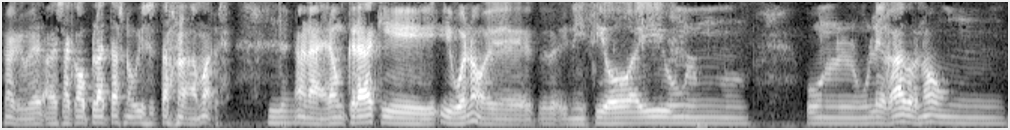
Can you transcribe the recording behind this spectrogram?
Claro, que haber sacado platas no hubiese estado nada mal. Ya. Nada, nada, era un crack y, y bueno, eh, inició ahí un, un, un legado, ¿no? Un,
